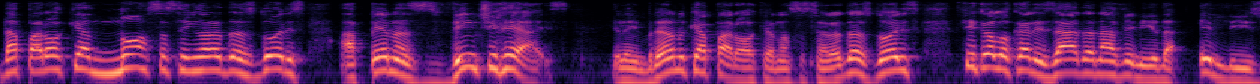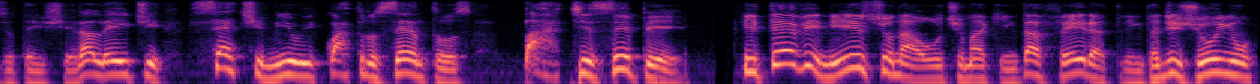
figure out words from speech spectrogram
da paróquia Nossa Senhora das Dores, apenas 20 reais. E lembrando que a paróquia Nossa Senhora das Dores fica localizada na Avenida Elísio Teixeira Leite, 7400. Participe! E teve início na última quinta-feira, 30 de junho,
